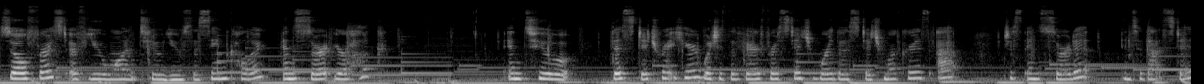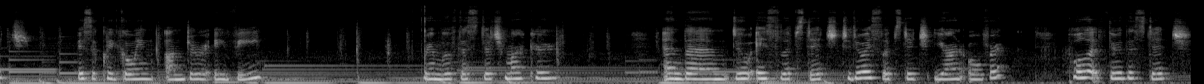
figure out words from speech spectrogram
So first, if you want to use the same color, insert your hook into this stitch right here, which is the very first stitch where the stitch marker is at. Just insert it into that stitch, basically going under a V. Remove the stitch marker and then do a slip stitch. To do a slip stitch, yarn over, pull it through the stitch,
